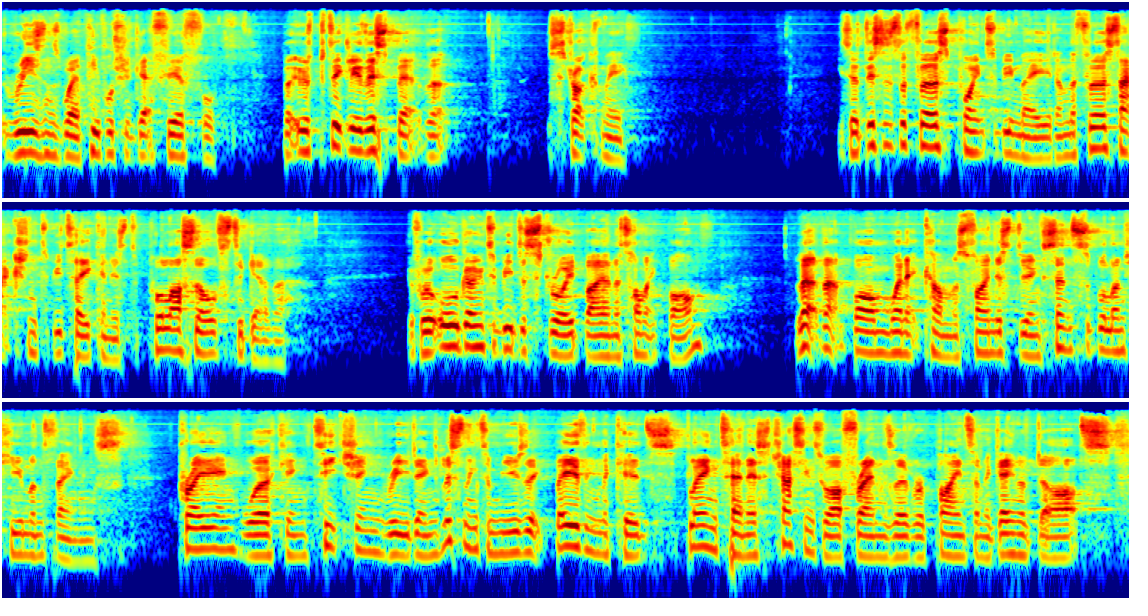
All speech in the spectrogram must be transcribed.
reasons where people should get fearful. But it was particularly this bit that struck me. He said, This is the first point to be made, and the first action to be taken is to pull ourselves together. If we're all going to be destroyed by an atomic bomb, let that bomb, when it comes, find us doing sensible and human things praying, working, teaching, reading, listening to music, bathing the kids, playing tennis, chatting to our friends over a pint and a game of darts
